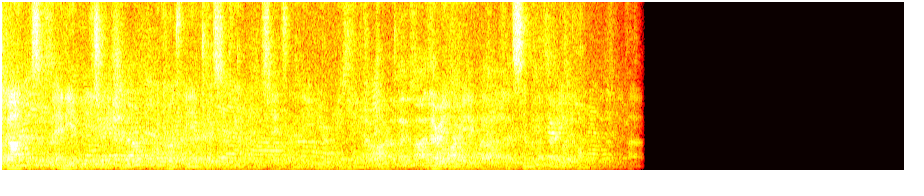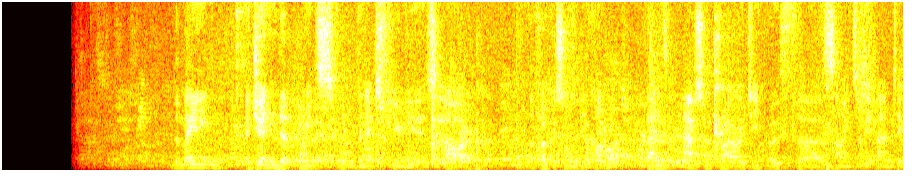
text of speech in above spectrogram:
regardless of any administration, because the interests of the United States and the European Union are very, very uh, similar, very common. The main agenda points for the next few years are a focus on the economy. That is an absolute priority. Both uh, sides of the Atlantic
